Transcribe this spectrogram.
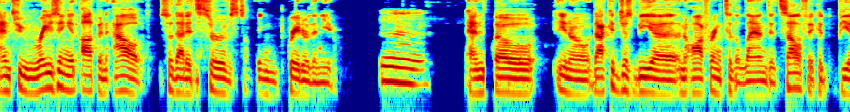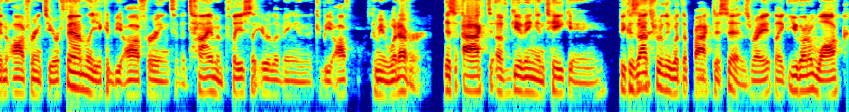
and to raising it up and out so that it serves something greater than you. Mm. And so, you know, that could just be a, an offering to the land itself. It could be an offering to your family. It could be offering to the time and place that you're living in. It could be off, I mean, whatever. This act of giving and taking, because that's really what the practice is, right? Like you're going to walk,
